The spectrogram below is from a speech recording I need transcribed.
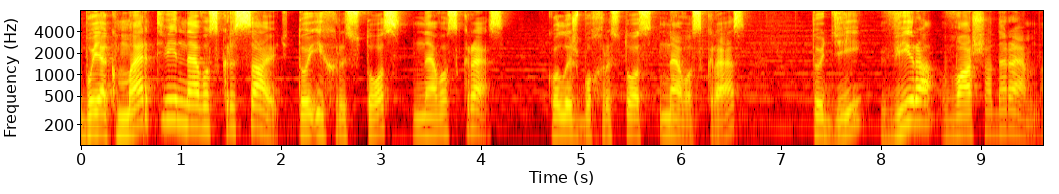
Бо як мертві не воскресають, то і Христос не воскрес. Коли ж бо Христос не воскрес, тоді віра ваша даремна,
